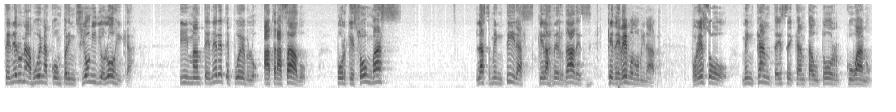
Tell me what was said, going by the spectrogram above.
tener una buena comprensión ideológica y mantener este pueblo atrasado porque son más las mentiras que las verdades que debemos dominar. Por eso me encanta ese cantautor cubano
